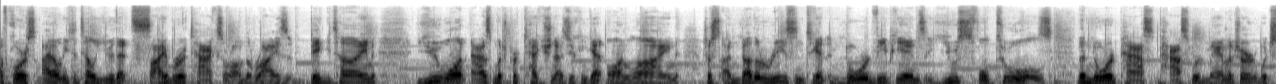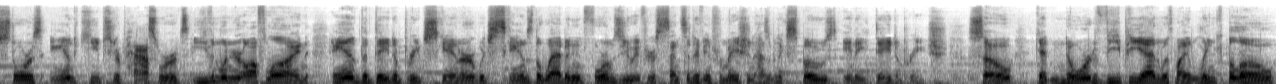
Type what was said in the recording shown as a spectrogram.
Of course, I don't need to tell you that cyber attacks are on the rise big time. You want as much protection as you can get online. Just another reason to get NordVPN's useful tools, the NordPass Password Manager, which stores and keeps your passwords even when you're offline, and the Data Breach Scanner, which scans the web and informs you if your sensitive information has been exposed in a data breach. So, get NordVPN with my link below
